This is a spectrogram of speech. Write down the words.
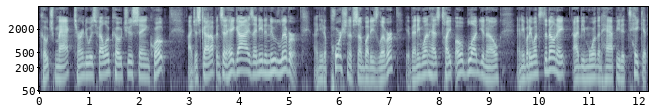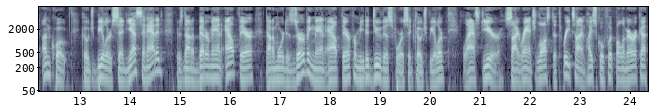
Coach Mack turned to his fellow coaches saying, quote, I just got up and said, Hey guys, I need a new liver. I need a portion of somebody's liver. If anyone has type O blood, you know, anybody wants to donate, I'd be more than happy to take it, unquote. Coach Beeler said yes and added, There's not a better man out there, not a more deserving man out there for me to do this for, said Coach Beeler. Last year, Cy Ranch lost to three time High School Football America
